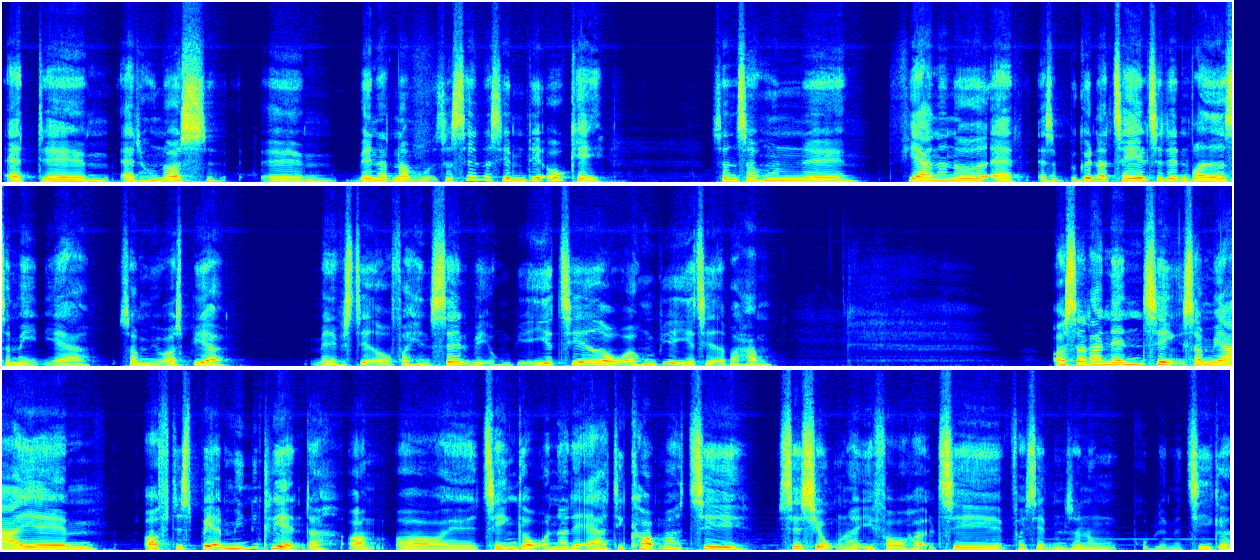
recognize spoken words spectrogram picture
At, øh, at hun også øh, vender den om mod sig selv og siger, at det er okay. Sådan så hun øh, fjerner noget at, altså begynder at tale til den vrede, som egentlig er, som jo også bliver manifesteret over for hende selv, ved at hun bliver irriteret over, at hun bliver irriteret på ham. Og så er der en anden ting, som jeg øh, ofte beder mine klienter om at øh, tænke over, når det er, de kommer til sessioner i forhold til for eksempel sådan nogle problematikker,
